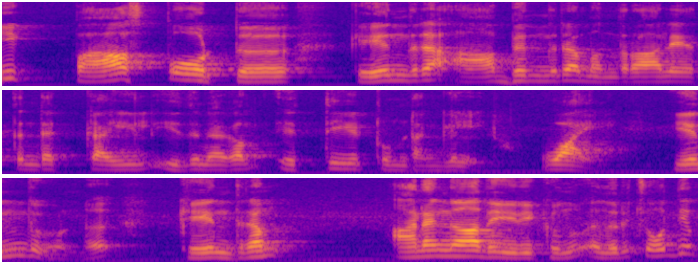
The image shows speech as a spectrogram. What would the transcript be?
ഈ പാസ്പോർട്ട് കേന്ദ്ര ആഭ്യന്തര മന്ത്രാലയത്തിന്റെ കയ്യിൽ ഇതിനകം എത്തിയിട്ടുണ്ടെങ്കിൽ വായ് എന്തുകൊണ്ട് കേന്ദ്രം അനങ്ങാതെ ഇരിക്കുന്നു എന്നൊരു ചോദ്യം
